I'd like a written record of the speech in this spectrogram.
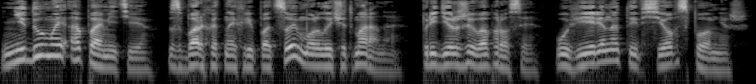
«Не думай о памяти», — с бархатной хрипотцой морлычет Марана. «Придержи вопросы. Уверена, ты все вспомнишь.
